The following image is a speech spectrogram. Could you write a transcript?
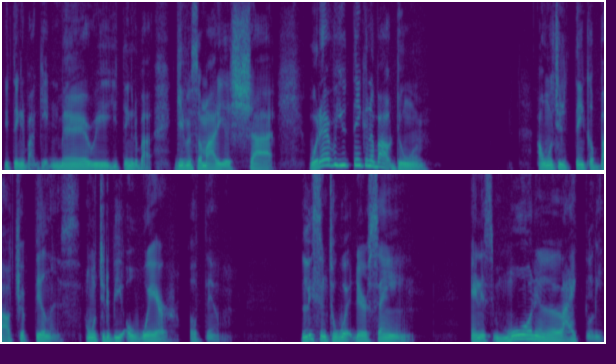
you're thinking about getting married, you're thinking about giving somebody a shot, whatever you're thinking about doing, I want you to think about your feelings. I want you to be aware of them listen to what they're saying. And it's more than likely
